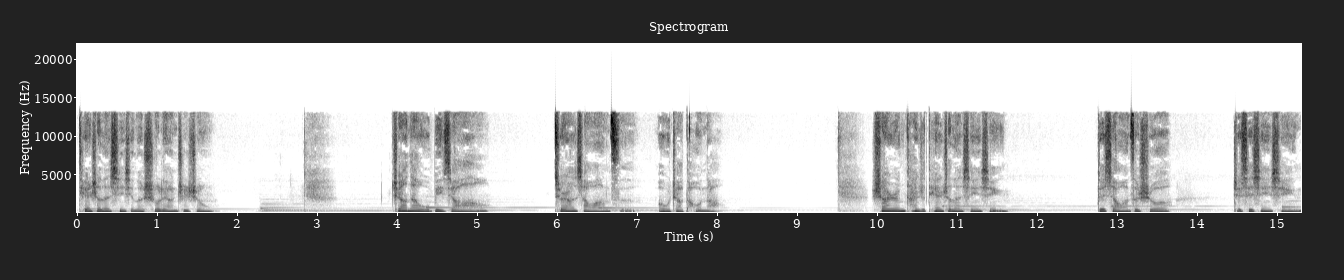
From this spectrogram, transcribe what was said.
天上的星星的数量之中。这让他无比骄傲，就让小王子摸不着头脑。商人看着天上的星星，对小王子说：“这些星星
